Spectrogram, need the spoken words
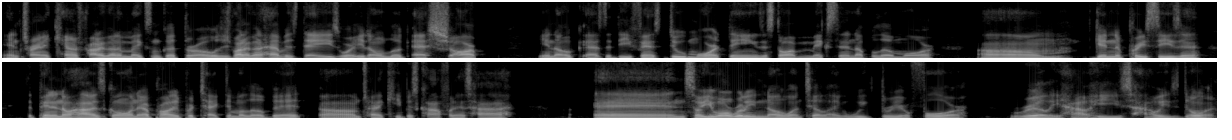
in training camp. He's probably going to make some good throws. He's probably going to have his days where he don't look as sharp. You know, as the defense do more things and start mixing it up a little more. Um, getting the preseason, depending on how it's going, they'll probably protect him a little bit, um, try to keep his confidence high. And so you won't really know until like week three or four, really how he's how he's doing.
